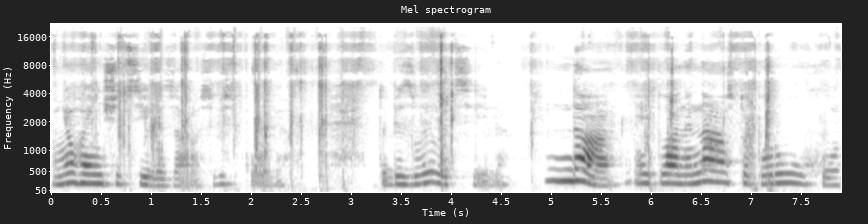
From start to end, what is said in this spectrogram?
У нього інші цілі зараз, військові. Тобі злили цілі. Да, і плани наступу, руху.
